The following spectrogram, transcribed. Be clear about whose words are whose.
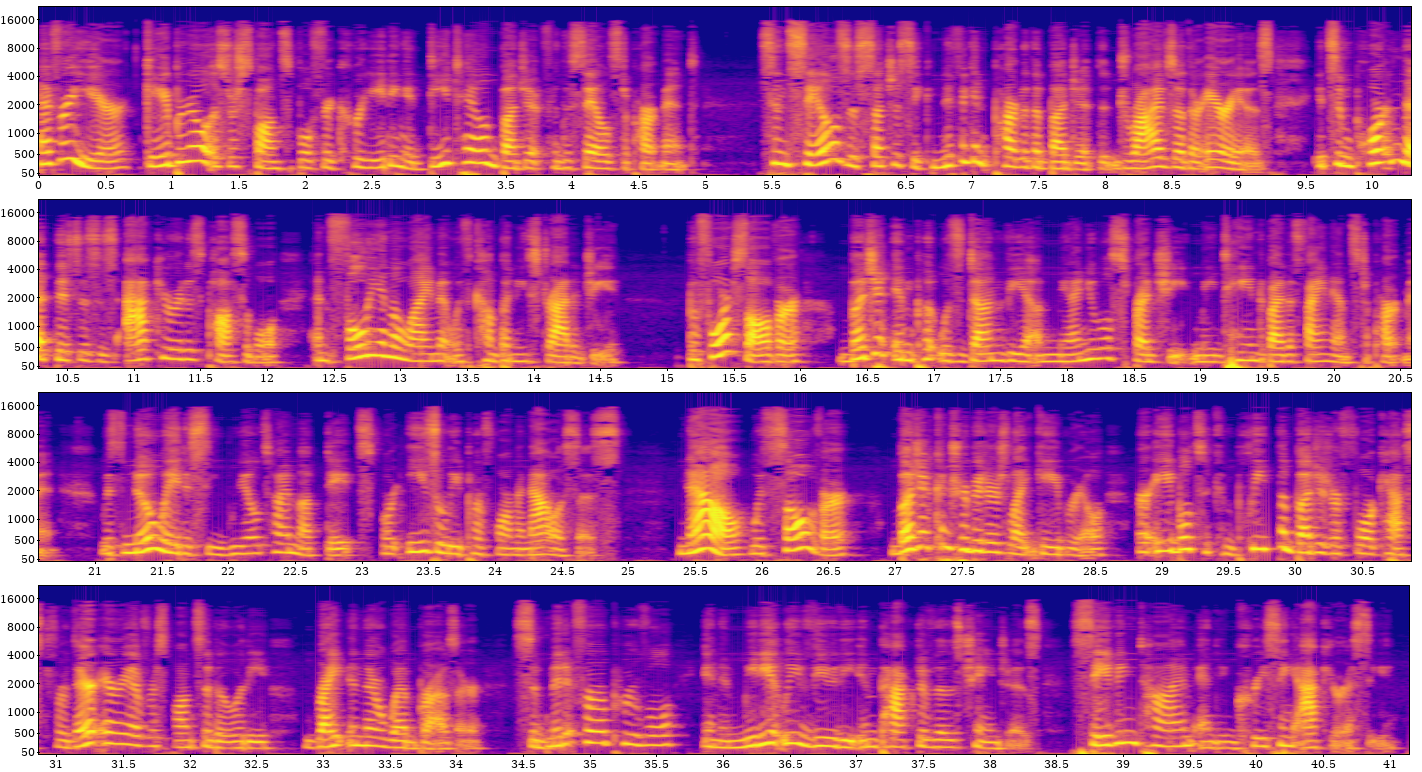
Speaker 1: Every year, Gabriel is responsible for creating a detailed budget for the sales department. Since sales is such a significant part of the budget that drives other areas, it's important that this is as accurate as possible and fully in alignment with company strategy. Before Solver, budget input was done via a manual spreadsheet maintained by the finance department, with no way to see real-time updates or easily perform analysis. Now, with Solver, budget contributors like Gabriel are able to complete the budget or forecast for their area of responsibility right in their web browser, submit it for approval, and immediately view the impact of those changes, saving time and increasing accuracy.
